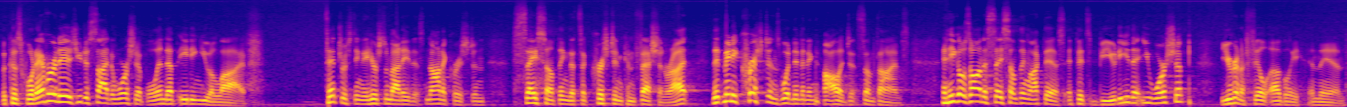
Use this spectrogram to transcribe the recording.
because whatever it is you decide to worship will end up eating you alive. It's interesting to hear somebody that's not a Christian say something that's a Christian confession, right? That many Christians wouldn't even acknowledge it sometimes. And he goes on to say something like this If it's beauty that you worship, you're going to feel ugly in the end,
